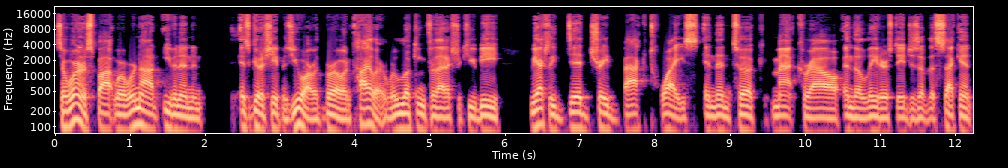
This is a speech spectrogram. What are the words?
So we're in a spot where we're not even in as good a shape as you are with Burrow and Kyler. We're looking for that extra QB. We actually did trade back twice and then took Matt Corral in the later stages of the second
